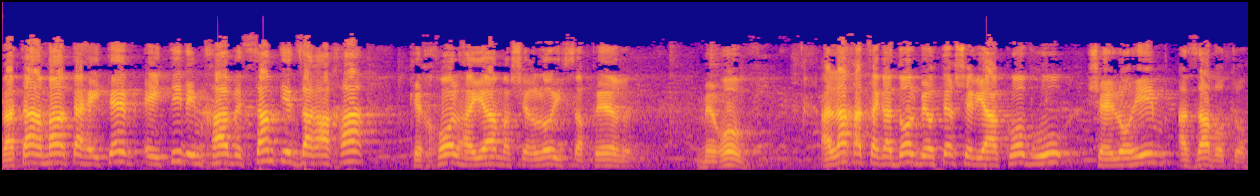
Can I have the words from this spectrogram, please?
ואתה אמרת היטב היטיב עמך, ושמתי את זרעך ככל הים אשר לא יספר מרוב. הלחץ הגדול ביותר של יעקב הוא שאלוהים עזב אותו.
